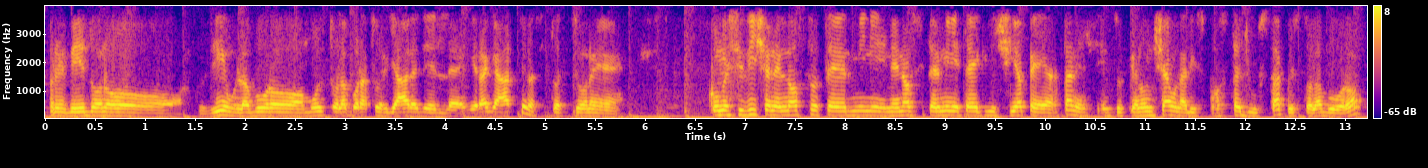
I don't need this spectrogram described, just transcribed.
prevedono così, un lavoro molto laboratoriale del, dei ragazzi, una situazione come si dice nel termini, nei nostri termini tecnici aperta, nel senso che non c'è una risposta giusta a questo lavoro.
